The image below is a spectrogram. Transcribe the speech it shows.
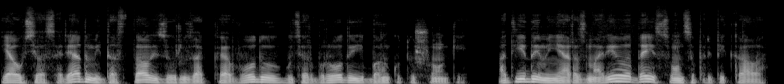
Я уселся рядом и достал из рюкзака воду, бутерброды и банку тушенки. От еды меня разморило, да и солнце припекало.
